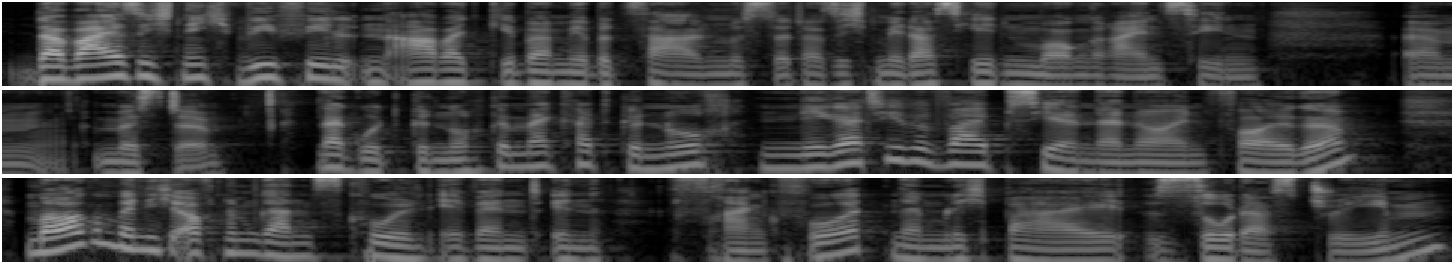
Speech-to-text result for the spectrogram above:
da weiß ich nicht, wie viel ein Arbeitgeber mir bezahlen müsste, dass ich mir das jeden Morgen reinziehen ähm, müsste. Na gut, genug gemeckert, genug negative Vibes hier in der neuen Folge. Morgen bin ich auf einem ganz coolen Event in Frankfurt, nämlich bei SodaStream.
